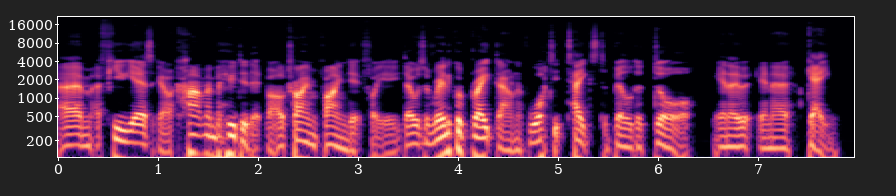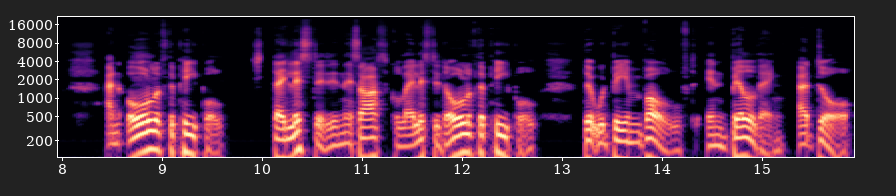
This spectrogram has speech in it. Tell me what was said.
um, a few years ago. I can't remember who did it, but I'll try and find it for you. There was a really good breakdown of what it takes to build a door in a in a game, and all of the people they listed in this article. They listed all of the people that would be involved in building a door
